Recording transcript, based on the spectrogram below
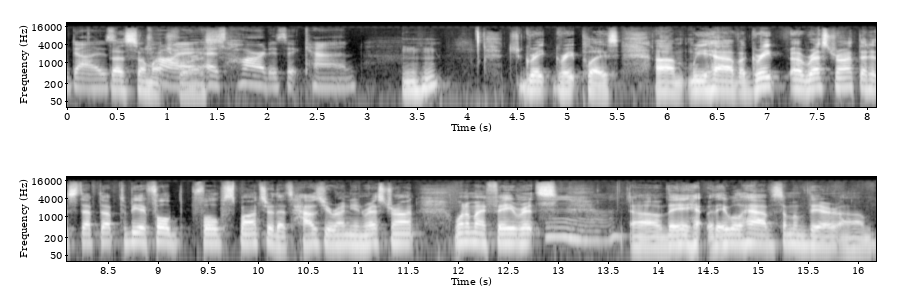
does, Does so much for us. as hard as it can. Mm-hmm. Great, great place. Um, we have a great uh, restaurant that has stepped up to be a full full sponsor. That's How's Your Onion Restaurant, one of my favorites. Uh, they they will have some of their um,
